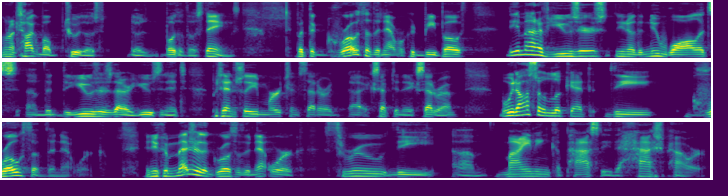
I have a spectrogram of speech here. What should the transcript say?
I want to talk about two of those, those both of those things. But the growth of the network would be both the amount of users, you know, the new wallets, um, the, the users that are using it, potentially merchants that are uh, accepting it, et cetera. But we'd also look at the growth of the network. And you can measure the growth of the network through the um, mining capacity, the hash power.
